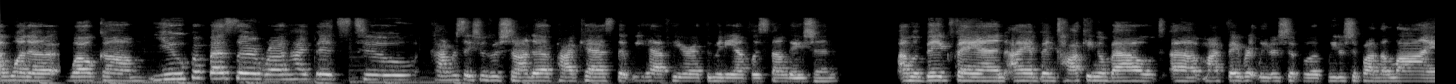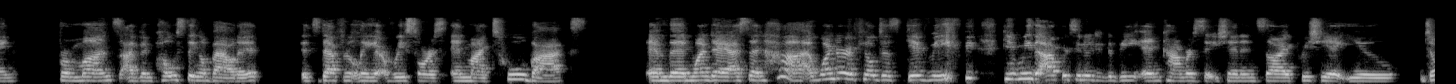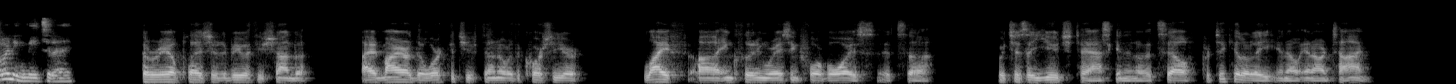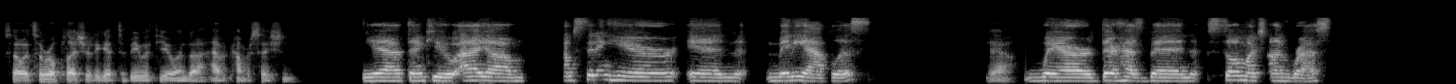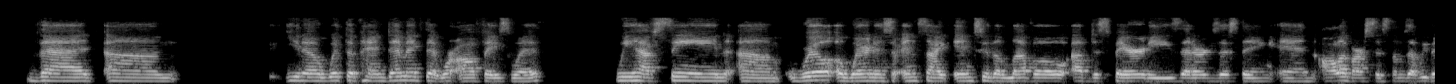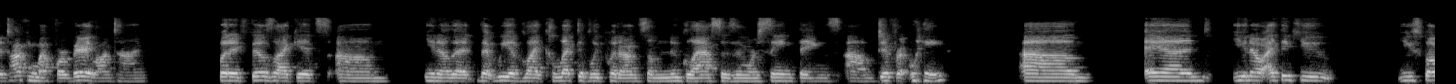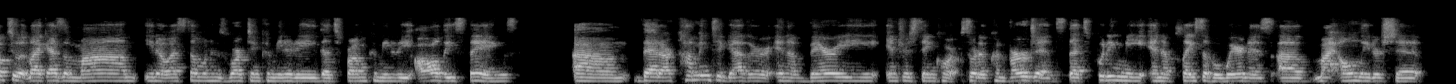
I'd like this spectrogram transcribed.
I want to welcome you, Professor Ron Heifetz, to Conversations with Chanda podcast that we have here at the Minneapolis Foundation. I'm a big fan. I have been talking about uh, my favorite leadership book, Leadership on the Line, for months. I've been posting about it. It's definitely a resource in my toolbox. And then one day I said, "Huh, I wonder if he'll just give me give me the opportunity to be in conversation." And so I appreciate you joining me today. It's a real pleasure to be with you, Chanda. I admire the work that you've done over the course of your life, uh, including raising four boys. It's uh, which is a huge task in and of itself, particularly you know in our time. So it's a real pleasure to get to be with you and uh, have a conversation. Yeah, thank you. I um I'm sitting here in Minneapolis. Yeah. Where there has been so much unrest that um you know with the pandemic that we're all faced with we have seen um, real awareness or insight into the level of disparities that are existing in all of our systems that we've been talking about for a very long time. But it feels like it's, um, you know, that that we have like collectively put on some new glasses and we're seeing things um, differently. Um, and you know, I think you you spoke to it like as a mom, you know, as someone who's worked in community, that's from community, all these things um, that are coming together in a very interesting sort of convergence that's putting me in a place of awareness of my own leadership.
